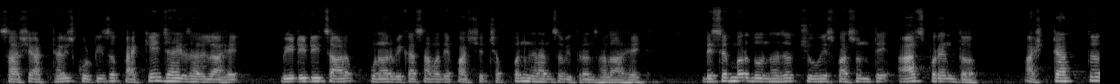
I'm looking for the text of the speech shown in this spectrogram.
सहाशे अठ्ठावीस कोटीचं पॅकेज जाहीर झालेलं आहे. बीडीडी चाळ पुनर्विकासामध्ये पाचशे छप्पन घरांचं वितरण झालं आहे. डिसेंबर दोन हजार चोवीसपासून ते आजपर्यंत अष्ट्याहत्तर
